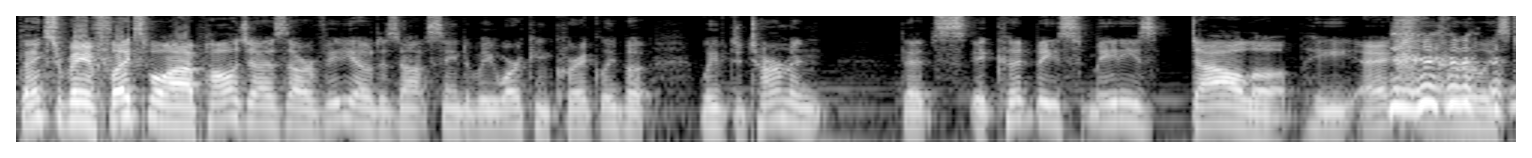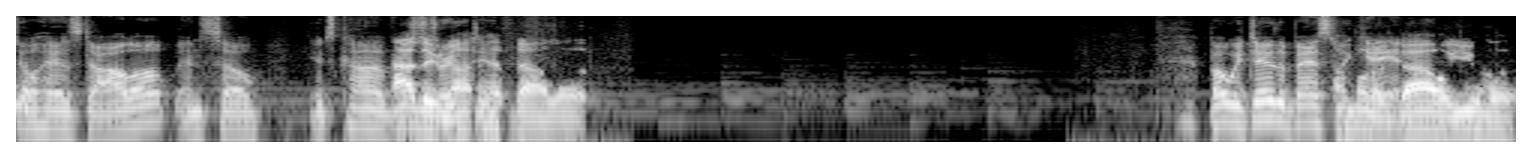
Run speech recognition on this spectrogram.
Thanks for being flexible. I apologize. Our video does not seem to be working correctly, but we've determined that it could be Smitty's dial up. He actually literally still has dial up, and so it's kind of I do restrictive. not have dial up. but we do the best I'm we gonna can. dial you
